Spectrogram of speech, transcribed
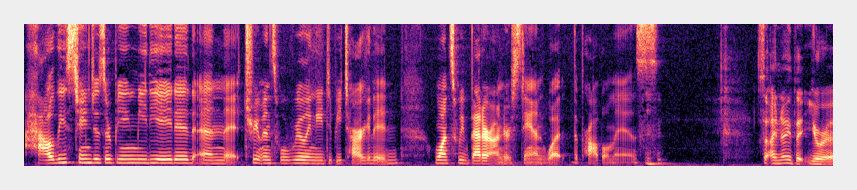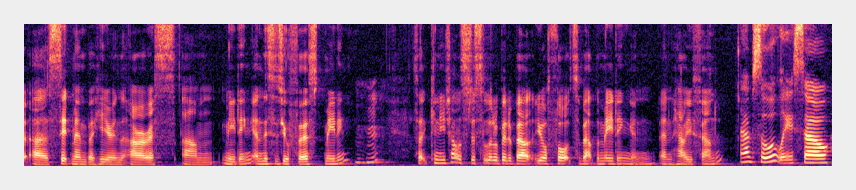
how these changes are being mediated, and that treatments will really need to be targeted once we better understand what the problem is. Mm-hmm. So I know that you're a, a SIT member here in the RRS um, meeting, and this is your first meeting. Mm-hmm. So can you tell us just a little bit about your thoughts about the meeting and, and how you found it? Absolutely. So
